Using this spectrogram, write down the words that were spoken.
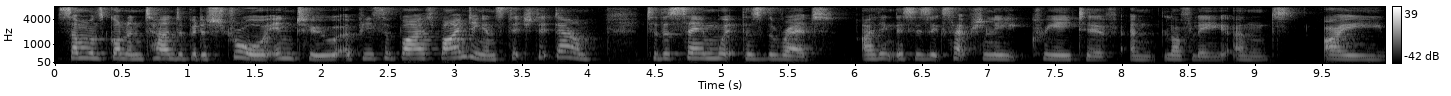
someone's gone and turned a bit of straw into a piece of bias binding and stitched it down to the same width as the red. I think this is exceptionally creative and lovely, and I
